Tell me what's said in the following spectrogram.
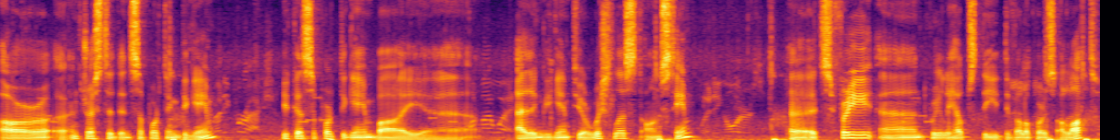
are uh, interested in supporting the game, Ready for action. you can support the game by uh, adding the game to your wish list on Steam. Uh, it's free and really helps the developers a lot.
